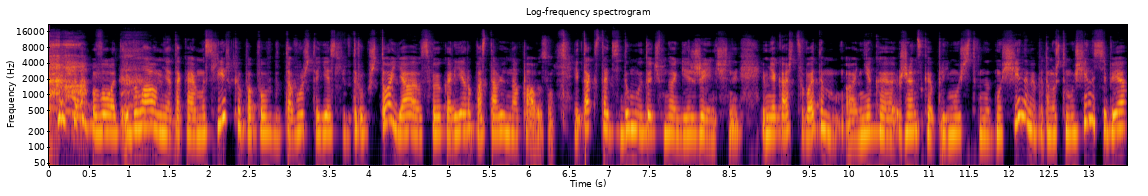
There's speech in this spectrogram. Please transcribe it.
вот. И была у меня такая мыслишка по поводу того, что если вдруг что, я свою карьеру поставлю на паузу. И так, кстати, думают очень многие женщины. И мне кажется, в этом э, некое женское преимущество над мужчинами, потому что мужчина себе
